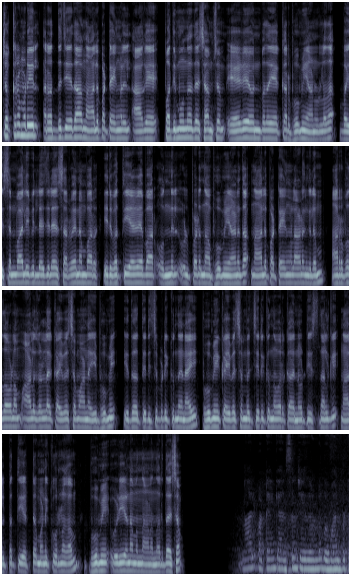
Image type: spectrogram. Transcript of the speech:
ചക്രമുടിയിൽ റദ്ദ് ചെയ്ത നാല് പട്ടയങ്ങളിൽ ആകെ പതിമൂന്ന് ദശാംശം ഏഴ് ഒൻപത് ഏക്കർ ഭൂമിയാണുള്ളത്. ബൈസൺ വാലി വില്ലേജിലെ സർവേ നമ്പർ ഇരുപത്തിയേഴ് ബാർ ഒന്നിൽ ഉൾപ്പെടുന്ന ഭൂമിയാണിത്. നാല് പട്ടയങ്ങളാണെങ്കിലും അറുപതോളം ആളുകളുടെ കൈവശമാണ് ഈ ഭൂമി. ഇത് തിരിച്ചു പിടിക്കുന്നതിനായി ഭൂമി കൈവശം വച്ചിരിക്കുന്നവർക്ക് നോട്ടീസ് നൽകി നാൽപ്പത്തിയെട്ട് മണിക്കൂറിനകം ഭൂമി ഒഴിയണമെന്നാണ് നിർദ്ദേശം. നാല് പട്ടയം ക്യാൻസൽ ചെയ്തുകൊണ്ട് ബഹുമാനപ്പെട്ട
